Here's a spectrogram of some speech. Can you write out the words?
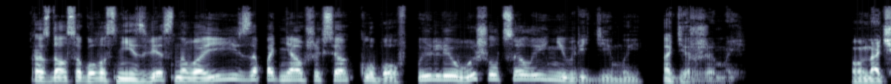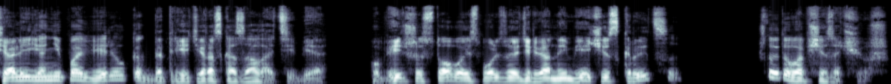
— раздался голос неизвестного, и из-за поднявшихся клубов пыли вышел целый невредимый одержимый. Вначале я не поверил, когда третий рассказал о тебе. Убить шестого, используя деревянный меч и скрыться? Что это вообще за чушь?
